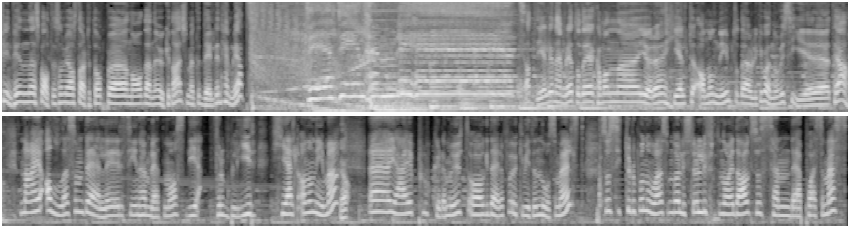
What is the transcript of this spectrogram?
finfin fin spalte som vi har startet opp eh, nå denne uken her, som heter Del din hemmelighet. Del din hemmelighet. Ja, Del din hemmelighet, og det kan man eh, gjøre helt anonymt. Og det er vel ikke bare noe vi sier, eh, Thea? Nei, alle som deler sin hemmelighet med oss, de forblir helt anonyme. Ja. Eh, Jeg plukker dem ut, og dere får jo ikke vite noe som helst. Så sitter du på noe som du har lyst til å lufte nå i dag, så send det på SMS.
